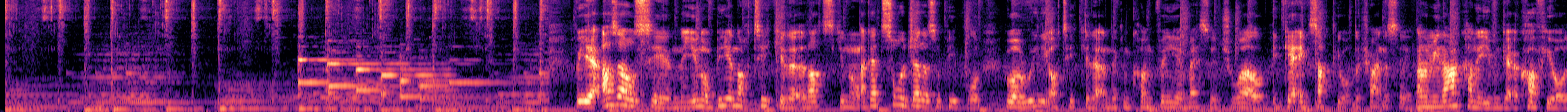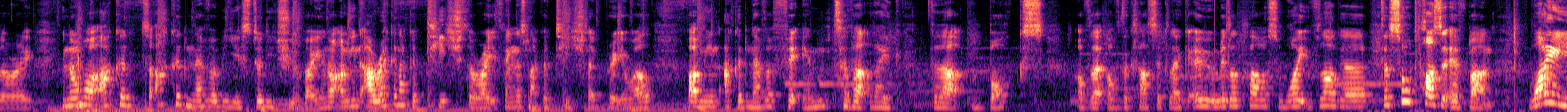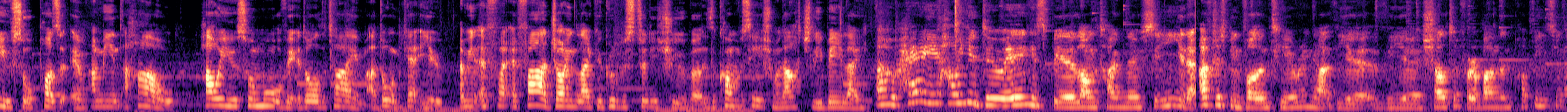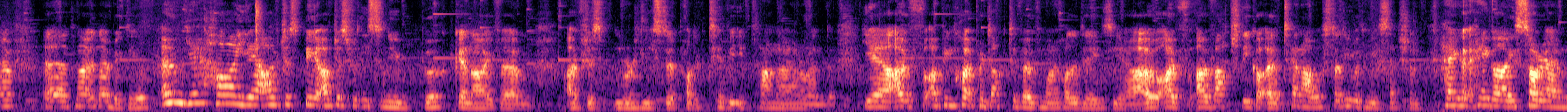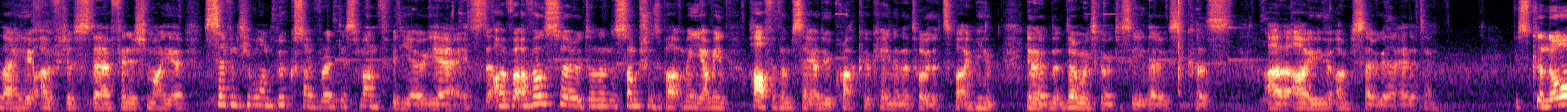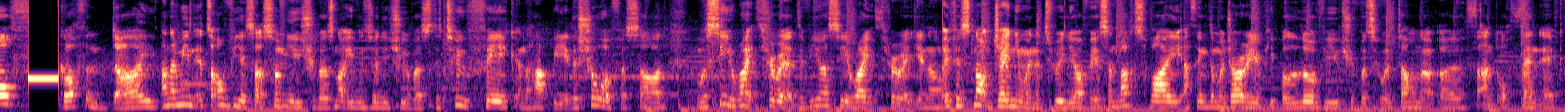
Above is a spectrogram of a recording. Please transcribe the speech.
But yeah, as I was saying, you know, being articulate, that's, you know, I get so jealous of people who are really articulate and they can convey a message well. They get exactly what they're trying to say. And I mean, I can't even get a coffee order, right? You know what, I could, I could never be a study tuber, you know? I mean, I reckon I could teach the right things and I could teach, like, pretty well. But I mean, I could never fit into that, like, to that box of the of the classic like oh middle class white vlogger they're so positive man why are you so positive i mean how how are you so motivated all the time? I don't get you. I mean, if I, if I joined like a group of study tubers, the conversation would actually be like, oh hey, how are you doing? It's been a long time no see. You know, I've just been volunteering at the uh, the uh, shelter for abandoned puppies. You know, uh, no no big deal. Oh yeah, hi yeah. I've just been I've just released a new book and I've um I've just released a productivity planner and uh, yeah, I've I've been quite productive over my holidays. Yeah, I, have I've actually got a 10 hour study with me session. Hey hey guys, sorry I'm late. I've just uh, finished my uh, 71 books I've read this month video. Yeah, it's I've I've also done an assumptions about me. I mean, half of them say I do crack cocaine in the toilets, but I mean, you know, no one's going to see those because I I I'm so good at editing. It's Canol off and die. And I mean, it's obvious that some YouTubers, not even some YouTubers, they're too fake and happy. They show a facade. We'll see right through it. The viewers see right through it, you know. If it's not genuine, it's really obvious. And that's why I think the majority of people love YouTubers who are down to earth and authentic.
